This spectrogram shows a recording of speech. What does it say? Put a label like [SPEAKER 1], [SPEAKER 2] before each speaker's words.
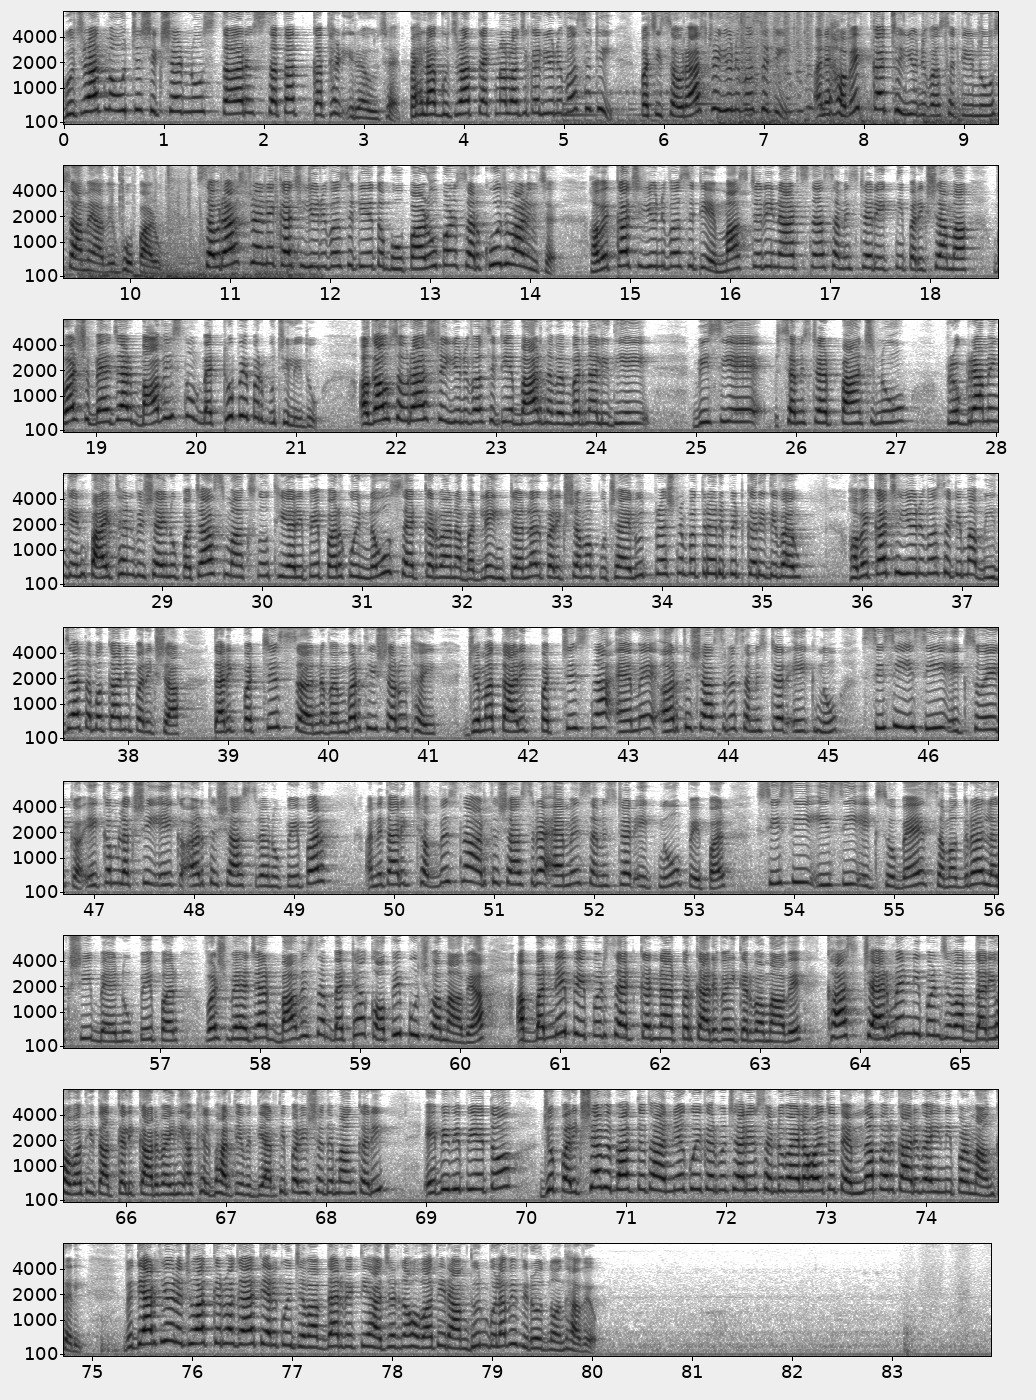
[SPEAKER 1] ગુજરાતમાં ઉચ્ચ શિક્ષણનું સ્તર સતત કથળી રહ્યું છે. પહેલા ગુજરાત ટેકનોલોજીકલ યુનિવર્સિટી, પછી સૌરાષ્ટ્ર યુનિવર્સિટી અને હવે કચ્છ યુનિવર્સિટીનું સામે આવ્યું ભોપાળું. સૌરાષ્ટ્ર અને કચ્છ યુનિવર્સિટીએ તો ભોપાળું પણ સરખું જ વાળ્યું છે. હવે કચ્છ યુનિવર્સિટીએ માસ્ટર ઇન આર્ટ્સના સેમિસ્ટર એકની પરીક્ષામાં વર્ષ બે હજાર બાવીસનું બેઠું પેપર પૂછી લીધું. અગાઉ સૌરાષ્ટ્ર યુનિવર્સિટીએ બાર નવેમ્બરના લીધી બીસીએ સેમિસ્ટર પાંચનું પ્રોગ્રામિંગ ઇન પાયથન વિષયનું પચાસ માર્ક્સનું થિયરી પેપર કોઈ નવું સેટ કરવાના બદલે ઇન્ટરનલ પરીક્ષામાં પૂછાયેલું જ પ્રશ્નપત્ર રિપીટ કરી દેવાયું. હવે કચ્છ યુનિવર્સિટીમાં બીજા તબક્કાની પરીક્ષા તારીખ પચીસ નવેમ્બરથી શરૂ થઈ, જેમાં તારીખ પચીસના એમએ અર્થશાસ્ત્ર સેમિસ્ટર એકનું, સીસીઈસી એકસો એક, એકમલક્ષી એક અર્થશાસ્ત્રનું પેપર અને તારીખ છવ્વીસના અર્થશાસ્ત્ર એમએ સેમિસ્ટર એકનું પેપર, સીસીઈસી એકસો બે સમગ્ર લક્ષી બેનું પેપર. વર્ષ બે હજાર બાવીસના બેઠા કોપી પૂછવામાં આવ્યા. આ બંને પેપર સેટ કરનાર પર કાર્યવાહી કરવામાં આવે. ખાસ ચેરમેનની પણ જવાબદારી હોવાથી તાત્કાલિક કાર્યવાહીની અખિલ ભારતીય વિદ્યાર્થી પરિષદે માંગ કરી. એબીવીપીએ તો જો પરીક્ષા વિભાગ તથા અન્ય કોઈ કર્મચારીઓ સંડોવાયેલા હોય તો તેમના પર કાર્યવાહીની પણ માંગ કરી. વિદ્યાર્થીઓ રજૂઆત કરવા ગયા ત્યારે કોઈ જવાબદાર વ્યક્તિ હાજર ન હોવાથી રામધૂન બોલાવી વિરોધ નોંધાવ્યો.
